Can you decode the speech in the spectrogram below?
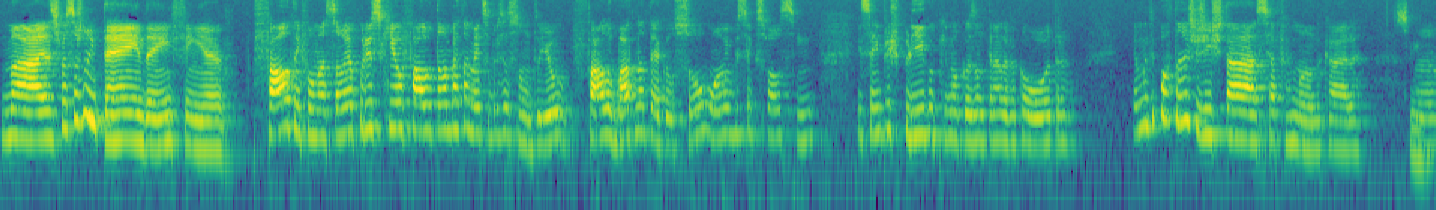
Mas as pessoas não entendem, enfim, é falta informação e é por isso que eu falo tão abertamente sobre esse assunto. E eu falo, bato na tecla, eu sou um homem bissexual sim, e sempre explico que uma coisa não tem nada a ver com a outra. É muito importante a gente estar tá se afirmando, cara. Sim. É.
